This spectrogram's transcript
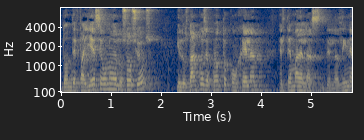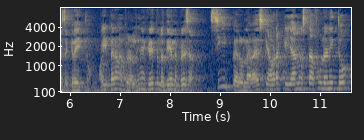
donde fallece uno de los socios y los bancos de pronto congelan el tema de las, de las líneas de crédito. Oye, espérame, pero la línea de crédito la tiene la empresa. Sí, pero la verdad es que ahora que ya no está fulanito,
